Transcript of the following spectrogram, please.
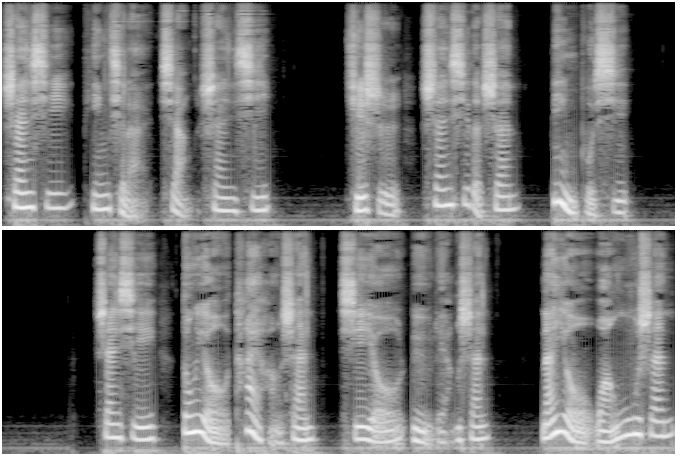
山西听起来像山西，其实山西的山并不西。山西东有太行山，西有吕梁山，南有王屋山，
